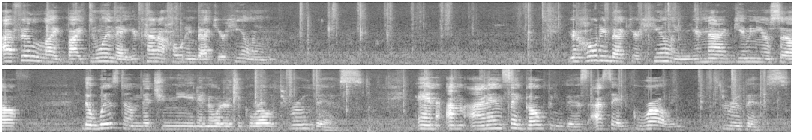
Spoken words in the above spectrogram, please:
I feel like by doing that, you're kind of holding back your healing. You're holding back your healing. You're not giving yourself the wisdom that you need in order to grow through this. And I'm, I didn't say go through this. I said grow through this.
